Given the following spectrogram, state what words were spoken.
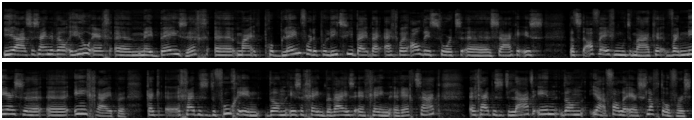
Ja, ze zijn er wel heel erg uh, mee bezig. Uh, maar het probleem voor de politie bij, bij, eigenlijk bij al dit soort uh, zaken is dat ze de afweging moeten maken wanneer ze uh, ingrijpen. Kijk, uh, grijpen ze te vroeg in, dan is er geen bewijs en geen rechtszaak. Uh, grijpen ze te laat in, dan ja, vallen er slachtoffers.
